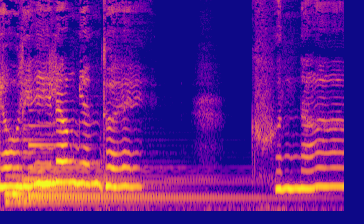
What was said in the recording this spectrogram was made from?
有力量面对困难。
